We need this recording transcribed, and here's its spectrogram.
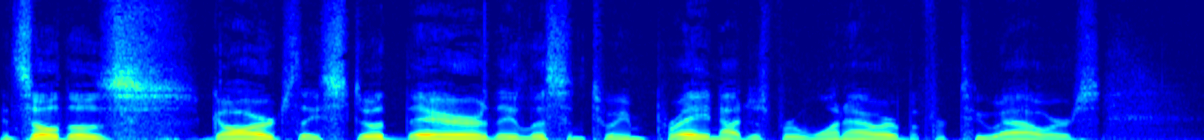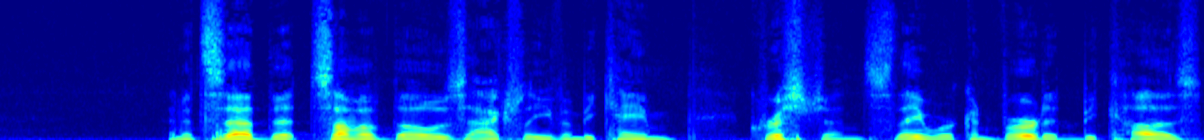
And so those guards, they stood there, they listened to him pray, not just for one hour, but for two hours. And it said that some of those actually even became Christians. They were converted because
